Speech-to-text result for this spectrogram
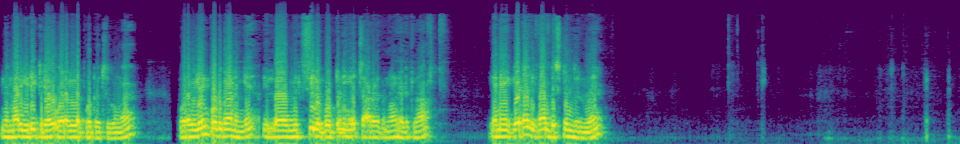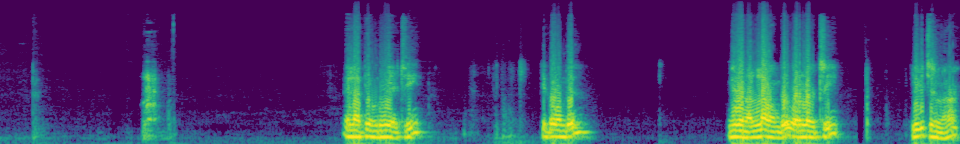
இந்த மாதிரி இடிக்கிற உரல்ல போட்டு வச்சுக்கோங்க. உரலையும் போட்டுக்கலாம் நீங்கள் இல்லை மிக்சியில் போட்டு நீங்கள் சாறு எடுக்கணும்னு எடுக்கலாம். என்னை கேட்டால் இதுதான் பெஸ்ட்னு சொல்லுவேன். எல்லாத்தையும் உருவாச்சு இப்போ வந்து இதை நல்லா வந்து உரல வச்சு இடிச்சிடலாம்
